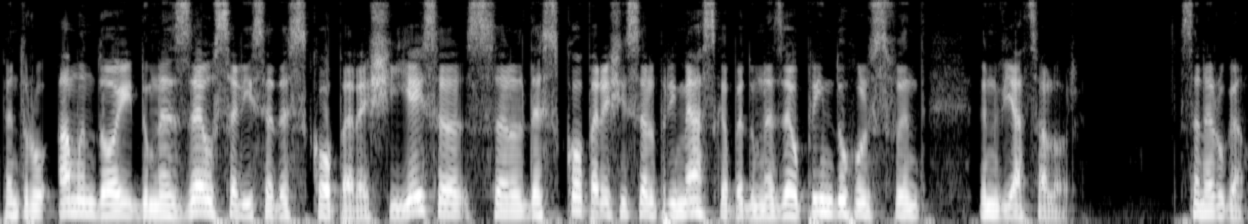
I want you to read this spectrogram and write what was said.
Pentru amândoi Dumnezeu să li se descopere și ei să, să-L descopere și să-L primească pe Dumnezeu prin Duhul Sfânt în viața lor. Să ne rugăm.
